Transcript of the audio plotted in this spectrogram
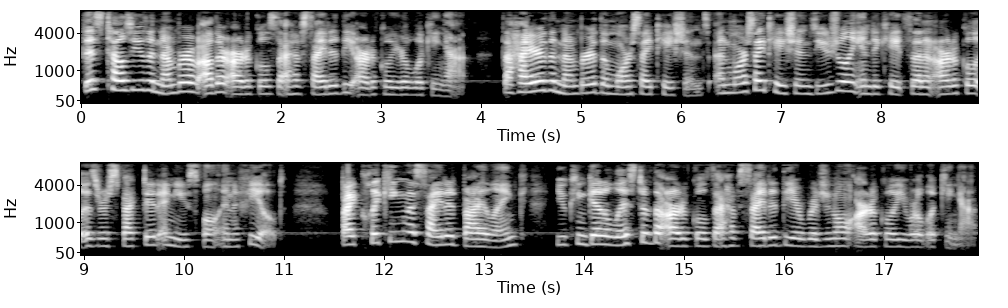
This tells you the number of other articles that have cited the article you're looking at. The higher the number, the more citations, and more citations usually indicates that an article is respected and useful in a field. By clicking the Cited By link, you can get a list of the articles that have cited the original article you are looking at.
